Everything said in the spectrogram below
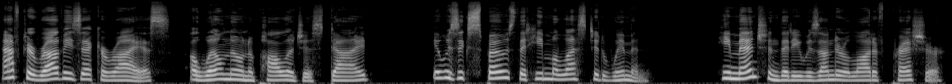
After Ravi Zacharias, a well known apologist, died, it was exposed that he molested women. He mentioned that he was under a lot of pressure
